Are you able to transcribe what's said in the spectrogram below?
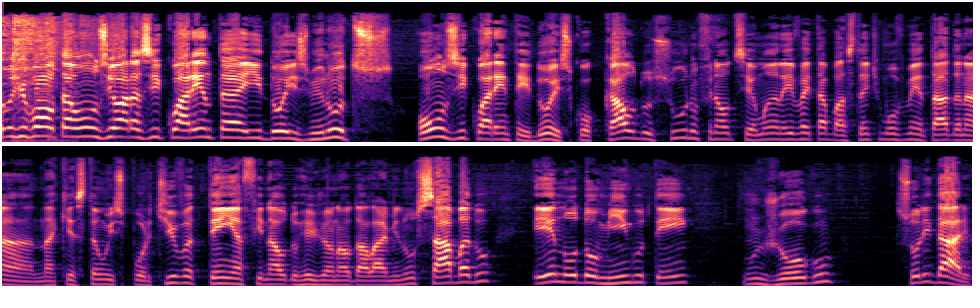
Estamos de volta, 11 horas e 42 minutos. 11:42 Cocal do Sul no final de semana aí vai estar bastante movimentada na, na questão esportiva. Tem a final do Regional da Alarme no sábado e no domingo tem um jogo solidário.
